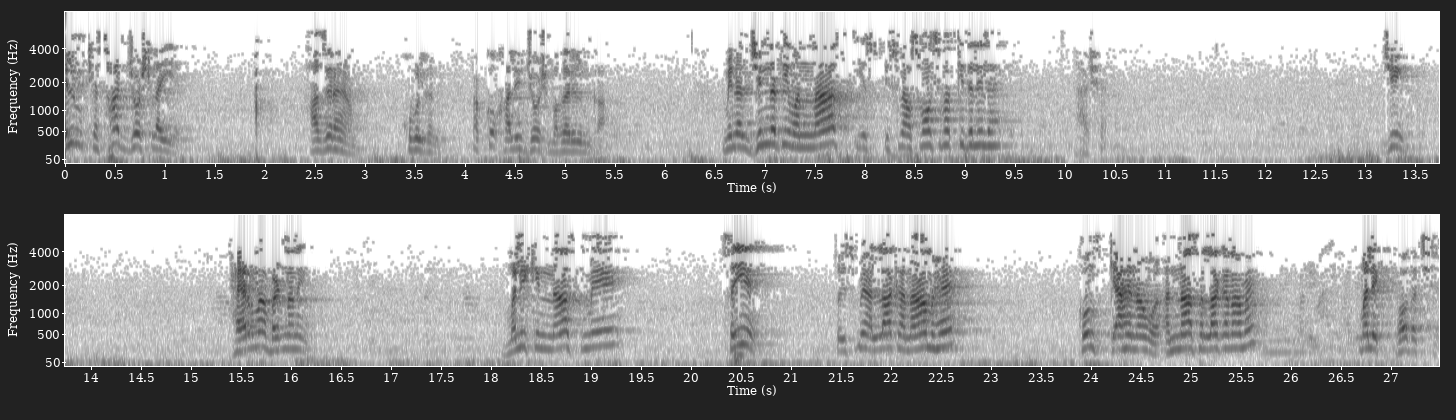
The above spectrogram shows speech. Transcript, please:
علم کے ساتھ جوش لائیے۔ حاضر ہیں ہم۔ قبول کرنے نکو خالی جوش بغیر علم کا۔ من الجنتی والناس، اس میں عثمان صفات کی دلیل ہے۔ جی۔ ٹھہرنا بڑھنا نہیں۔ ملک الناس میں صحیح ہے۔ تو اس میں اللہ کا نام ہے۔ کون، کیا ہے نام؟ اناس اللہ کا نام ہے؟ ملک۔ بہت اچھے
